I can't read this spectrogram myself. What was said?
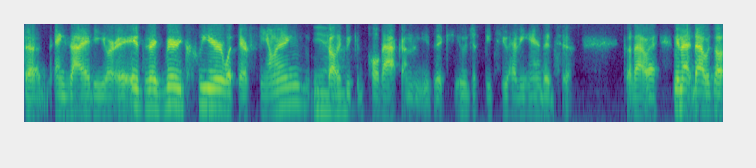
the anxiety or it's very clear what they're feeling. Yeah. Felt like we could pull back on the music. It would just be too heavy-handed to go that way. I mean, that that was uh,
